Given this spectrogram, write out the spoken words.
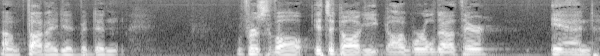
Um, thought I did, but didn't. First of all, it's a dog eat dog world out there. And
